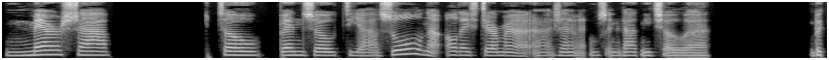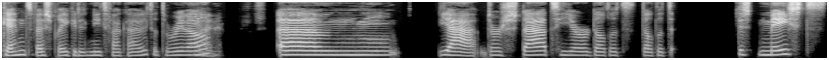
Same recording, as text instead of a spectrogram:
mersaptobenzothiazol. Nou, al deze termen uh, zijn ons inderdaad niet zo uh, bekend. Wij spreken dit niet vaak uit, dat hoor je wel. Nee. Um, ja, er staat hier dat het, dat het, het is het meest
